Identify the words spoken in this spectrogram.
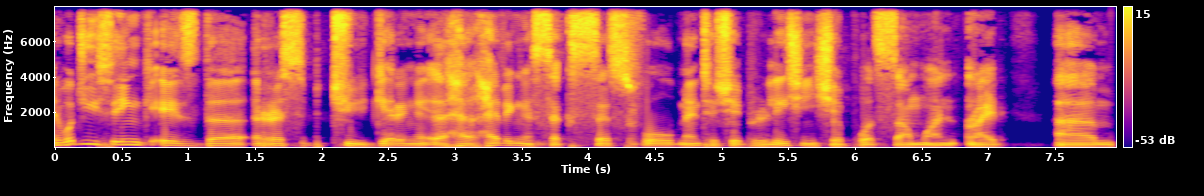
And what do you think is the recipe to getting a, having a successful mentorship relationship with someone, right? Um,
